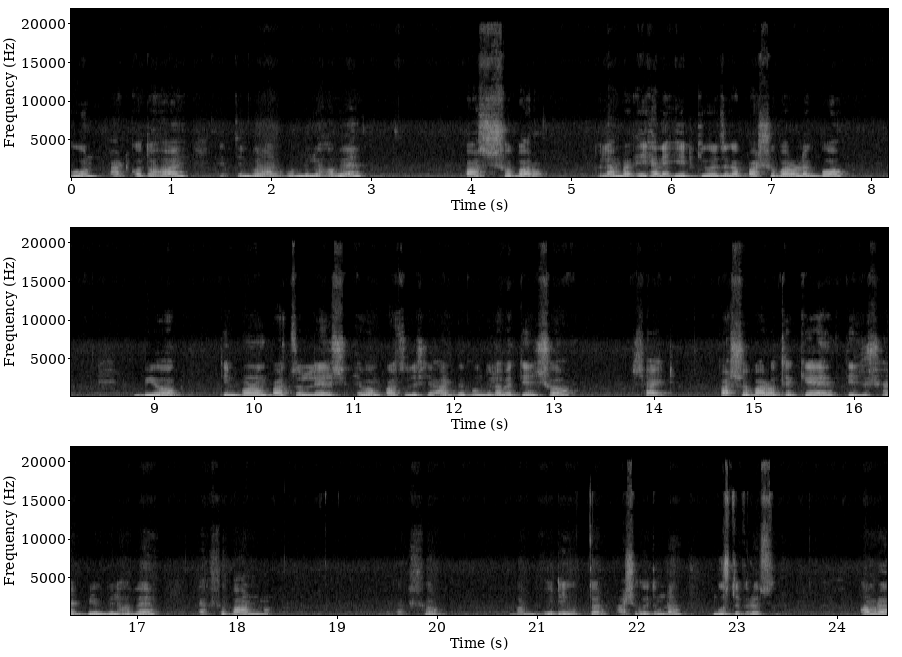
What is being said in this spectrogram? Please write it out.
গুণ আট। কত হয়? এই তিনবার আট গুণ দিলে হবে পাঁচশো বারো। তাহলে আমরা এখানে এইট কিউবের জায়গায় পাঁচশো বারো লিখব। বিয়োগ তিন পনেরো পাঁচচল্লিশ এবং পাঁচচল্লিশকে আট দিয়ে গুণ দিলে হবে তিনশো ষাট। পাঁচশো বারো থেকে তিনশো ষাট বিয়োগ দিলে হবে একশো বাহান্ন একশো বান্ন, এটাই উত্তর। আশা করি তোমরা বুঝতে পেরেছ। আমরা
